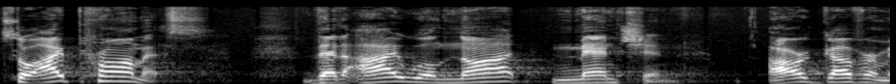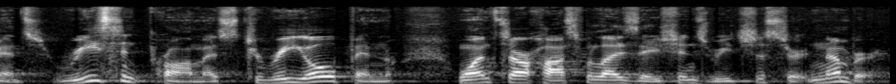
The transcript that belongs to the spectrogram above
So I promise that I will not mention our government's recent promise to reopen once our hospitalizations reach a certain number.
